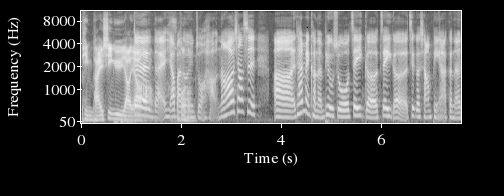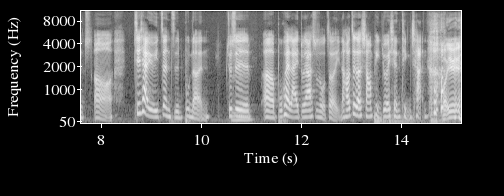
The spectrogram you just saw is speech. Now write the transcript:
品牌信誉要要对对对，要把东西做好。然后像是呃，他们可能譬如说这一个这个这个商品啊，可能呃，接下来有一阵子不能就是。呃，不会来独家搜索这里，然后这个商品就会先停产，哦，因为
